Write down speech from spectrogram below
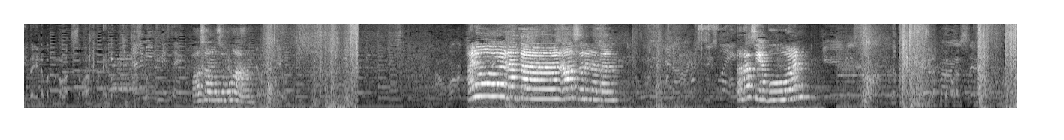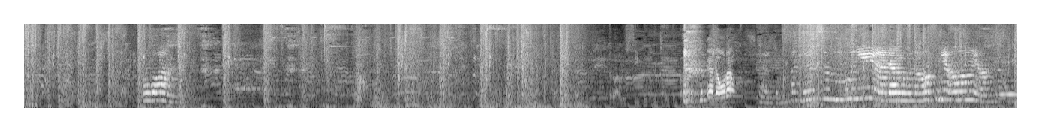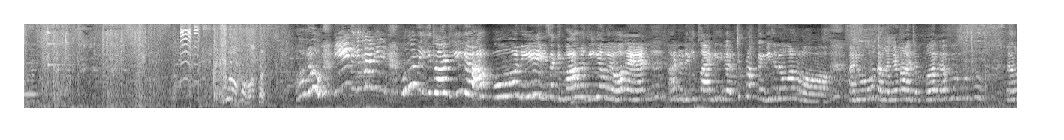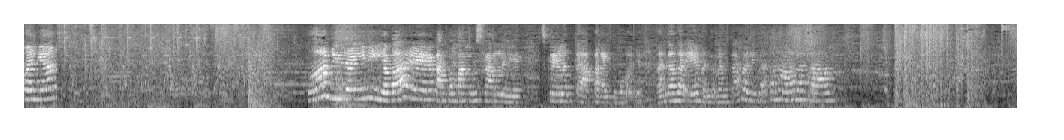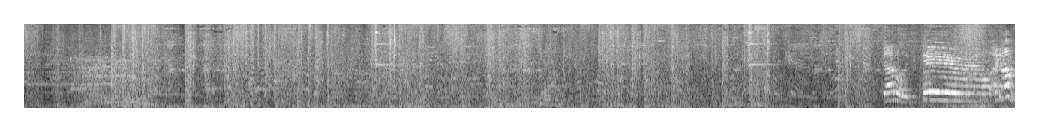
wanita yang dapat menolak seorang penembak jitu seperti itu. Kosong semua. Aduh, Nathan. Awas ada Nathan. Keras ya, Bun. lakukan apa yang dilakukan orang setempat komunitas. Tunggu, Om. Ada orang. Tempat bersembunyi ada lunoknya oh ya ampun. Aduh, ih dikit lagi. Oh dikit lagi. Ya ampun Ih sakit banget. Iya WON Aduh dikit lagi. Tinggal ceplak kayak gini doang loh. Aduh tangannya kalah cepet. Aduh. Tangannya ya baik. Kantong-kantong Scarlet Scarlet eh, apa lah itu pokoknya. Mantap mbak E. Mantap mantap. Ada batam double kill aduh om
